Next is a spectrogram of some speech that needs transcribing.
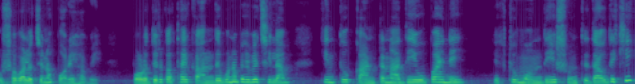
ওসব আলোচনা পরে হবে। বড়দের কথায় কান দেবো না ভেবেছিলাম, কিন্তু কানটা না দিয়ে উপায় নেই। একটু মন দিয়ে শুনতে দাও দেখি।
